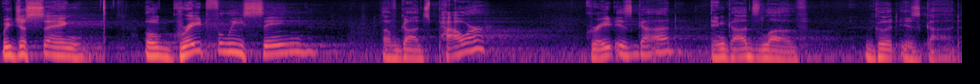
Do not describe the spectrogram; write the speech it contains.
We just sang, Oh, gratefully sing of God's power. Great is God and God's love good is God.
